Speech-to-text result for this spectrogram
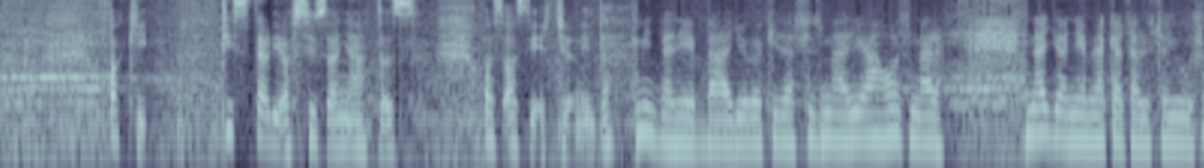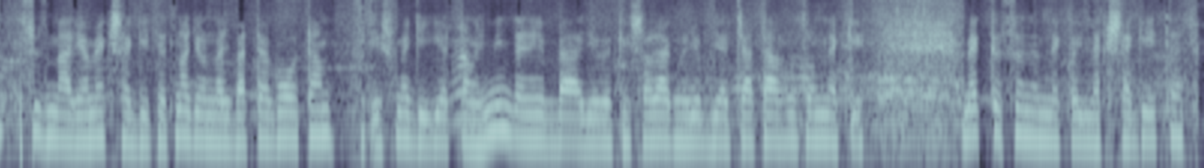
aki tiszteli a szűzanyát, az, az azért jön ide. Minden évben eljövök ide Szűz Máriához, mert 40 évnek ezelőtt a jó Szűz Mária megsegített, nagyon nagy beteg voltam, és megígértem, hogy minden évben eljövök, és a legnagyobb gyertyát elhozom neki. Megköszönöm neki, hogy megsegített.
